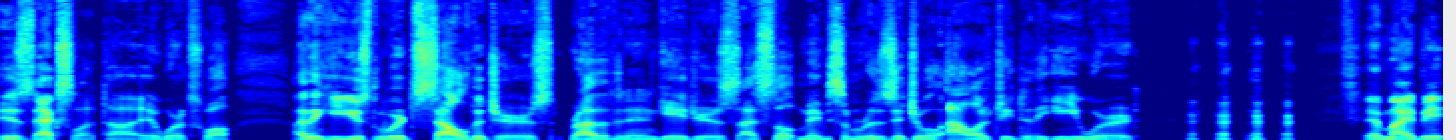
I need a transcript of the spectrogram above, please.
is excellent. Uh, it works well. I think you used the word salvagers rather than engagers. I still maybe some residual allergy to the e word. it might be.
